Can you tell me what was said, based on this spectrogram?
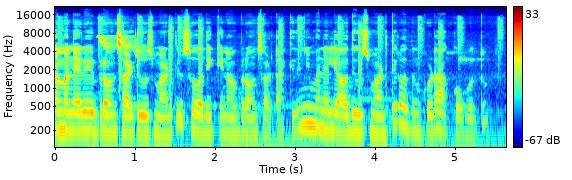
ನಮ್ಮ ಮನೇಲಿ ಬ್ರೌನ್ ಸಾಲ್ಟ್ ಯೂಸ್ ಮಾಡ್ತೀವಿ. ಸೊ ಅದಕ್ಕೆ ನಾವು ಬ್ರೌನ್ ಸಾಲ್ಟ್ ಹಾಕಿದ್ವಿ. ನಿಮ್ಮ ಮನೇಲಿ ಯಾವುದು ಯೂಸ್ ಮಾಡ್ತೀರೋ ಅದನ್ನು ಕೂಡ ಹಾಕ್ಕೋಬೋದು.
